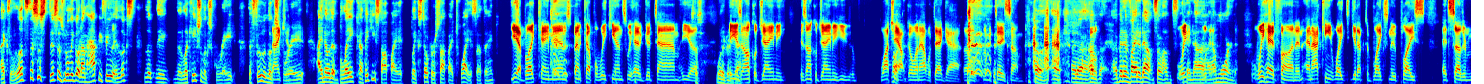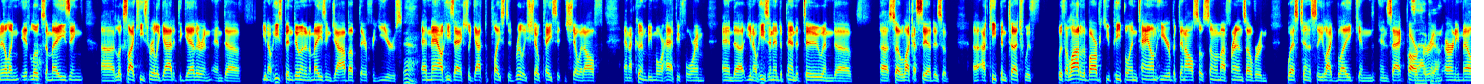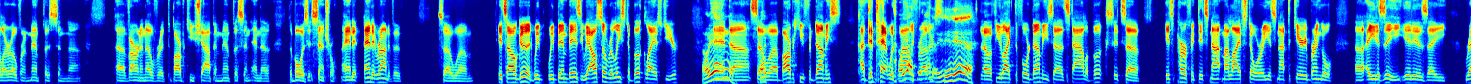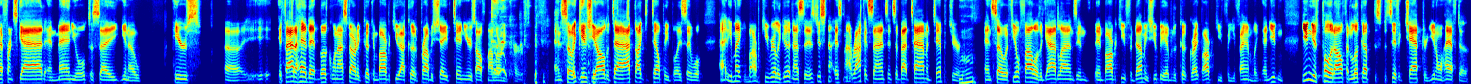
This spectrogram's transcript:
Excellent. Let's. This is this is really good. I'm happy for you. It looks look the the location looks great. The food looks Thank you. great. I know that Blake. I think he stopped by. Blake Stoker stopped by twice. I think. Yeah, Blake came in and spent a couple weekends. We had a good time. He uh, What a great. he guy. is Uncle Jamie. His Uncle Jamie. You watch Oh. out going out with that guy. Oh, let me tell you something. Oh, I, I, know. So- I've, I've been invited out, so I'm We- okay now. we- I'm warned. we had fun and, and I can't wait to get up to Blake's new place at Southern Milling. It looks amazing. Uh, it looks like he's really got it together and, and, uh, you know, he's been doing an amazing job up there for years. Yeah. And now he's actually got the place to really showcase it and show it off. And I couldn't be more happy for him. And, uh, you know, he's an independent too. And, uh, uh, so like I said, there's a, uh, I keep in touch with, with a lot of the barbecue people in town here, but then also some of my friends over in West Tennessee, like Blake and, and Zach Parker Zach, yeah. and Ernie Miller over in Memphis and, uh, uh, Vernon over at the barbecue shop in Memphis and, and, uh, the boys at Central and at, and at Rendezvous. So, um, it's all good. We've, we've been busy. We also released a book last year Oh yeah. and, yeah. uh, so, uh, barbecue for dummies. I did that with Oh, yeah, Wiley forgot. Brothers. Yeah, yeah. So if you like the For Dummies uh, style of books, it's uh, it's perfect. It's not my life story. It's not the Carey Bringle uh, A to Z. It is a reference guide and manual to say, you know, here's uh, if I'd have had that book when I started cooking barbecue, I could have probably shaved 10 years off my learning curve. and so it gives you all the time. I'd like to tell people, they say, well, how do you make barbecue really good? And I said, it's just not, it's not rocket science. It's about time and temperature. Mhm. And so if you'll follow the guidelines in, in barbecue for dummies, you'll be able to cook great barbecue for your family. And you can you can just pull it off and look up the specific chapter. You don't have to,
